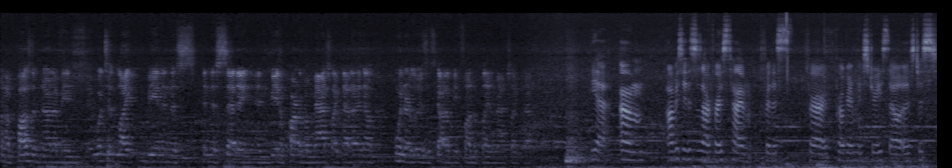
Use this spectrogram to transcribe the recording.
On a positive note, I mean, what's it like being in this in this setting and being a part of a match like that? I know win or lose, it's got to be fun to play in a match like that. Yeah. Um, obviously, this is our first time for this for our program history, so it was just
